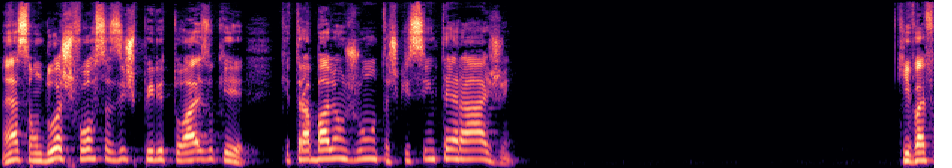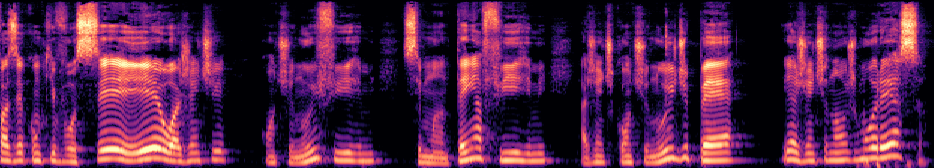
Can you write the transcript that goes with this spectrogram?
né, são duas forças espirituais o quê? que trabalham juntas, que se interagem. Que vai fazer com que você, eu, a gente continue firme, se mantenha firme, a gente continue de pé e a gente não esmoreça.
